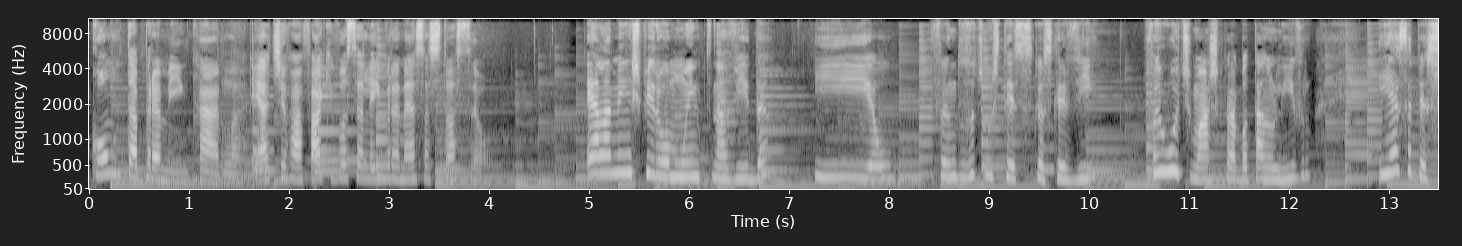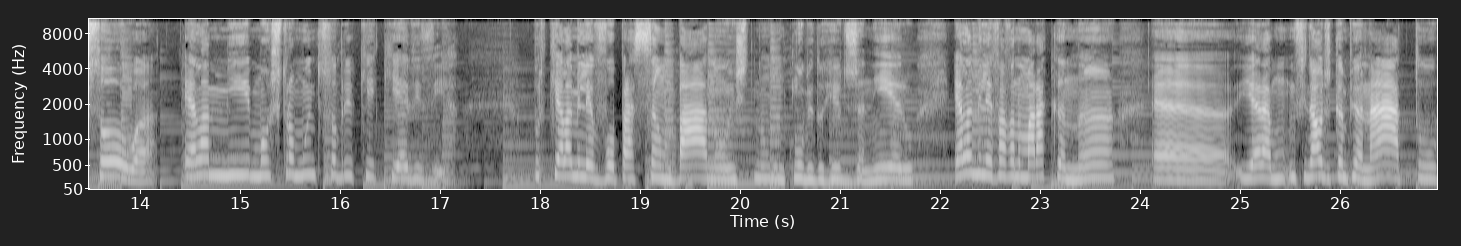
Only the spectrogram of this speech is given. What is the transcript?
Conta pra mim, Carla. É a tia Fafá que você lembra nessa situação. Ela me inspirou muito na vida e eu foi um dos últimos textos que eu escrevi. Foi o último, acho para botar no livro. E essa pessoa, ela me mostrou muito sobre o que, que é viver porque ela me levou para sambar no, num clube do Rio de Janeiro, ela me levava no Maracanã, é, e era um final de campeonato.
